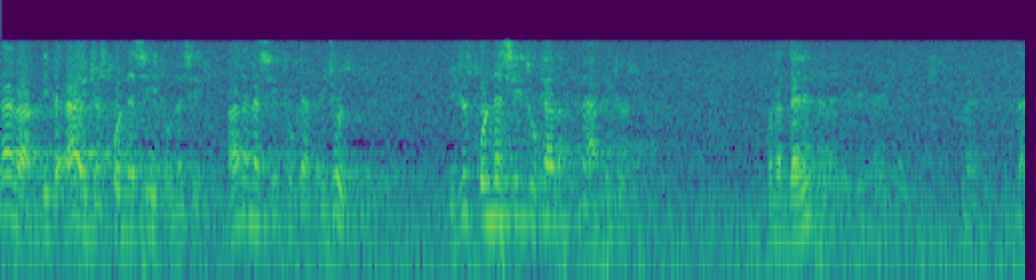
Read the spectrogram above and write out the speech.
لا لا بدا... آه يجوز تقول نسيت نسيت. أنا نسيت كذا يجوز. يجوز تقول نسيت كذا. نعم يجوز. قلنا الدليل؟ لا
